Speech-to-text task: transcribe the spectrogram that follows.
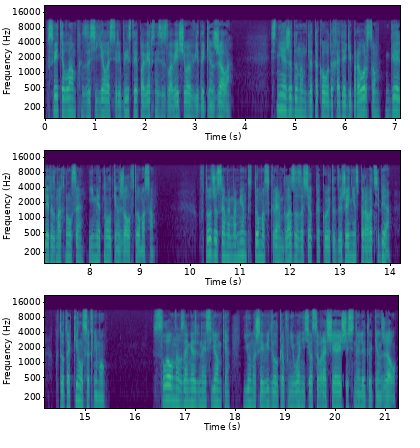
В свете ламп засияла серебристая поверхность зловещего вида кинжала. С неожиданным для такого доходяги проворством Гейли размахнулся и метнул кинжал в Томаса. В тот же самый момент Томас краем глаза засек какое-то движение справа от себя. Кто-то кинулся к нему. Словно в замедленной съемке, юноша видел, как в него несется вращающийся на лету кинжал.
